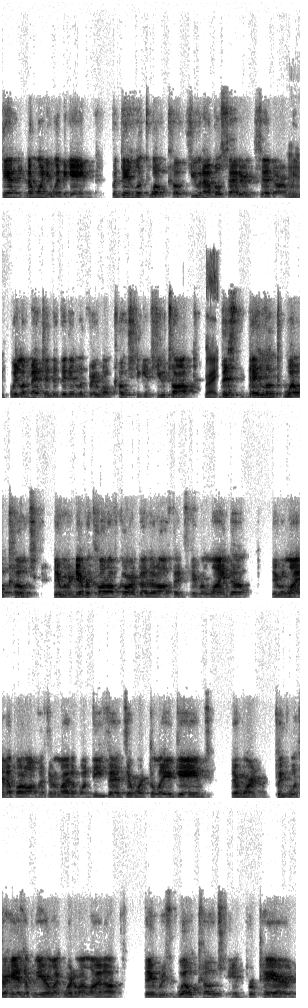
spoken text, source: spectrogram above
Dan, number one, you win the game, but they looked well coached. You and I both sat here and said, mm-hmm. we, we lamented that they didn't look very well coached against Utah. Right. This they looked well coached. They were never caught off guard by that offense. They were lined up. They were lined up on offense. They were lined up on defense. There weren't delay of games. There weren't people with their hands up in the air like, where do I line up? They were as well coached and prepared,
